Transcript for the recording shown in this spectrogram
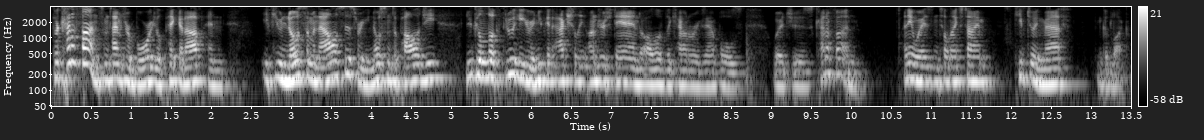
they're kind of fun. Sometimes you're bored, you'll pick it up. And if you know some analysis or you know some topology, you can look through here and you can actually understand all of the counterexamples, which is kind of fun. Anyways, until next time, keep doing math and good luck.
